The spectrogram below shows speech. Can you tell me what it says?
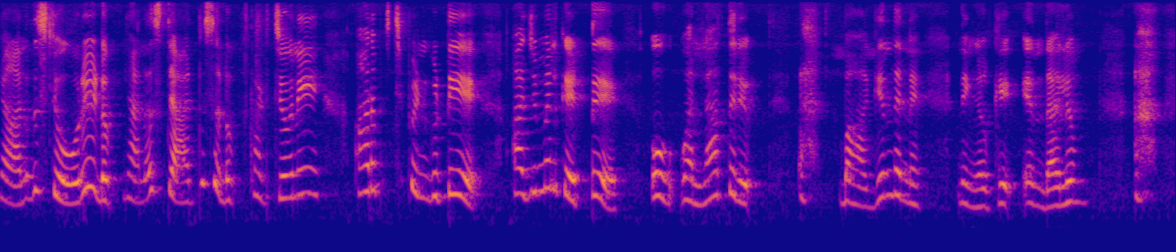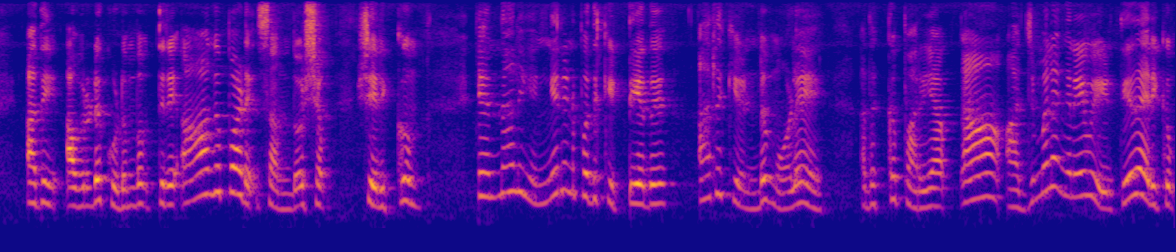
ഞാനത് സ്റ്റോറി ഇടും. ഞാനത് സ്റ്റാറ്റസ് ഇടും. പഠിച്ചോനെ അറബിച്ച് പെൺകുട്ടിയെ അജ്മൽ കെട്ടുകയെ ഓ വല്ലാത്തൊരു ഭാഗ്യം തന്നെ. നിങ്ങൾക്ക് എന്തായാലും അതെ അവരുടെ കുടുംബത്തിന് ആകെപ്പാട് സന്തോഷം. ശരിക്കും എന്നാൽ എങ്ങനെയാണ് ഇപ്പോൾ അത് കിട്ടിയത്? അതൊക്കെ ഉണ്ട് മോളെ. അതൊക്കെ പറയാം. ആ അജ്മൽ എങ്ങനെയോ വീഴ്ത്തിയതായിരിക്കും.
